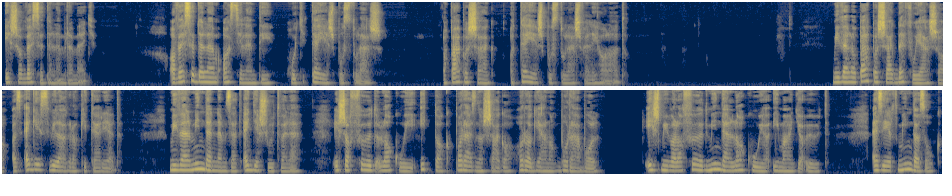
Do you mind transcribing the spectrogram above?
és a veszedelemre megy. A veszedelem azt jelenti, hogy teljes pusztulás. A pápaság a teljes pusztulás felé halad. mivel a pápaság befolyása az egész világra kiterjed, mivel minden nemzet egyesült vele, és a föld lakói ittak paráznasága haragjának borából, és mivel a föld minden lakója imádja őt, ezért mindazok,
